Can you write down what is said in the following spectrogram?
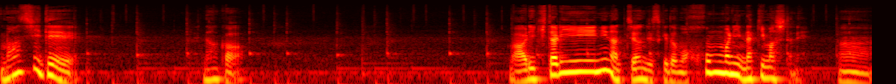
う、マジで、なんか、ありきたりになっちゃうんですけども、ほんまに泣きましたね。うん。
